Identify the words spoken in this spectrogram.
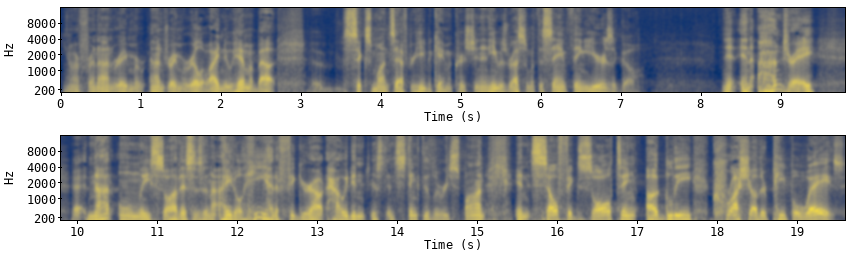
You know, our friend Andre, Andre Murillo, I knew him about uh, six months after he became a Christian, and he was wrestling with the same thing years ago. And, and Andre Uh, not only saw this as an idol, he had to figure out how he didn't just instinctively respond in self exalting, ugly, crush other people ways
